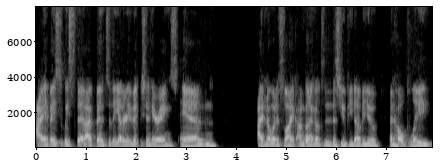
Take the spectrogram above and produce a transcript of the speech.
I basically said I've been to the other eviction hearings and I know what it's like. I'm going to go to this UPW and hopefully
